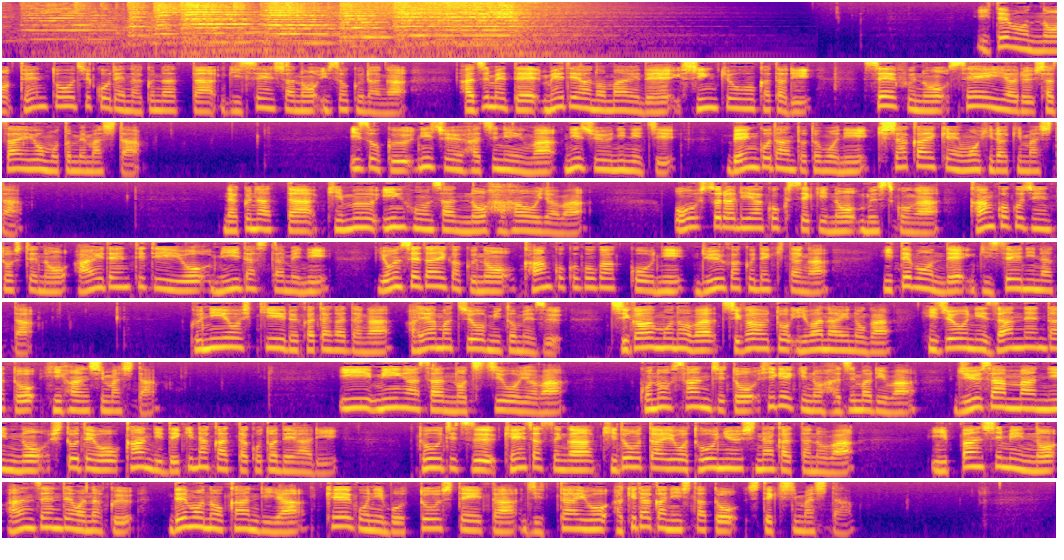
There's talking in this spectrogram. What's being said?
イテウォンの転倒事故で亡くなった犠牲者の遺族らが初めてメディアの前で心境を語り政府の誠意ある謝罪を求めました。遺族28人は22日弁護団とともに記者会見を開きました。亡くなったキム・インホンさんの母親はオーストラリア国籍の息子が韓国人としてのアイデンティティを見出すために4世大学の韓国語学校に留学できたがイテウォンで犠牲になった。国を率いる方々が過ちを認めず違うものは違うと言わないのが非常に残念だと批判しました。イ・ミンアさんの父親はこの惨事と悲劇の始まりは13万人の人手を管理できなかったことであり当日警察が機動隊を投入しなかったのは一般市民の安全ではなくデモの管理や警護に没頭していた実態を明らかにしたと指摘しました。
